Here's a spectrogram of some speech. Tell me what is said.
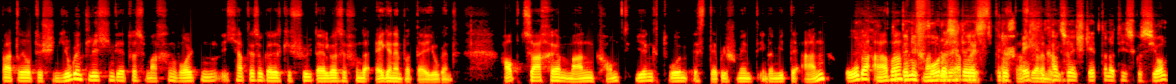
patriotischen Jugendlichen, die etwas machen wollten. Ich hatte sogar das Gefühl, teilweise von der eigenen Parteijugend. Hauptsache, man kommt irgendwo im Establishment in der Mitte an oder aber. Da bin ich froh, dass ich da jetzt widersprechen kann, so entsteht da eine Diskussion.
